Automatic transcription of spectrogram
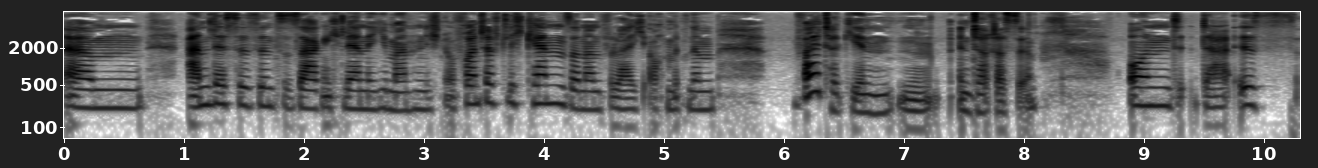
ähm, Anlässe sind zu sagen, ich lerne jemanden nicht nur freundschaftlich kennen, sondern vielleicht auch mit einem weitergehenden Interesse. Und da ist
